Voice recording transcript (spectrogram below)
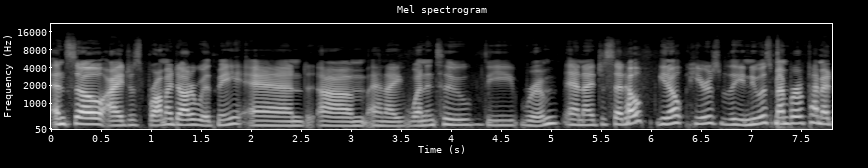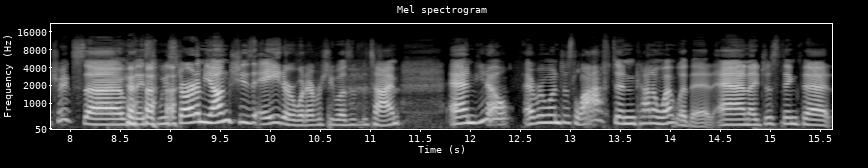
And so I just brought my daughter with me and, um, and I went into the room and I just said, Oh, you know, here's the newest member of Pymetrics. Uh, they, we start them young. She's eight or whatever she was at the time. And, you know, everyone just laughed and kind of went with it. And I just think that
